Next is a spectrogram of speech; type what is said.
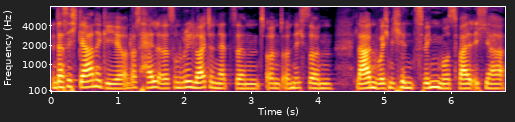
in das ich gerne gehe und was hell ist und wo die Leute nett sind und, und nicht so ein Laden, wo ich mich hinzwingen muss, weil ich ja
